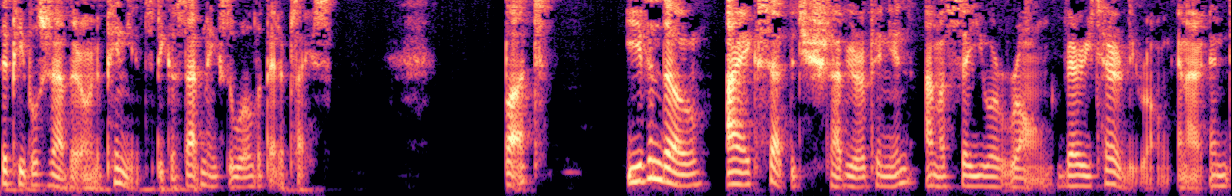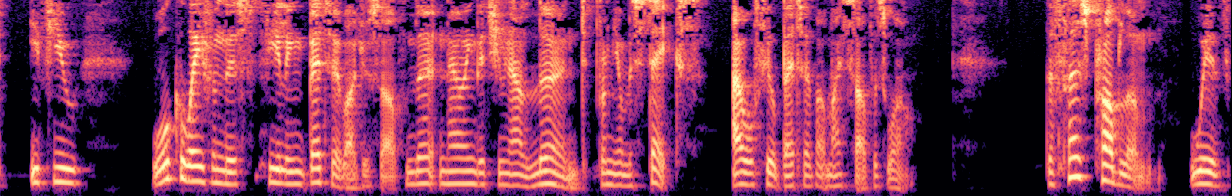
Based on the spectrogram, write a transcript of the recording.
that people should have their own opinions because that makes the world a better place. But even though I accept that you should have your opinion. I must say you are wrong, very terribly wrong. And I, and if you walk away from this feeling better about yourself, knowing that you now learned from your mistakes, I will feel better about myself as well. The first problem with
